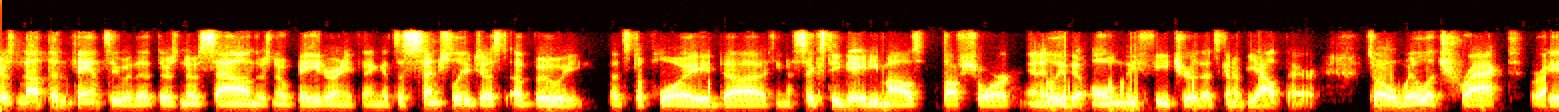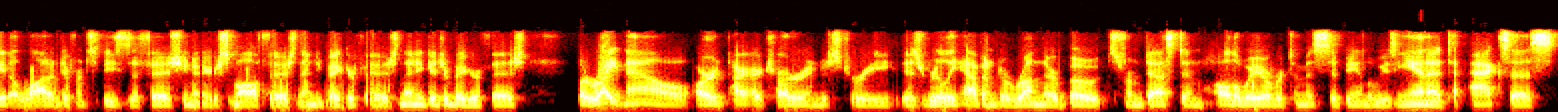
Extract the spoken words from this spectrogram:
There's nothing fancy with it. There's no sound. There's no bait or anything. It's essentially just a buoy that's deployed, uh, you know, 60 to 80 miles offshore, and it's really the only feature that's going to be out there. So it will attract right a lot of different species of fish. You know, your small fish, and then your bigger fish, and then you get your bigger fish. But right now, our entire charter industry is really having to run their boats from Destin all the way over to Mississippi and Louisiana to access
